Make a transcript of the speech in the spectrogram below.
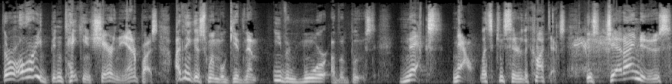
They've already been taking share in the enterprise. I think this win will give them even more of a boost. Next, now let's consider the context. This Jedi news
